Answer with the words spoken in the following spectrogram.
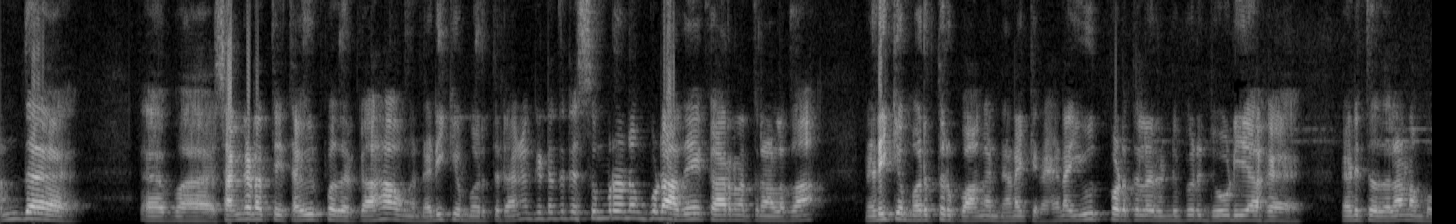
அந்த சங்கடத்தை தவிர்ப்பதற்காக அவங்க நடிக்க மறுத்துட்டாங்க. கிட்டத்தட்ட சிம்ரனும் கூட அதே காரணத்தினால தான் நடிக்க மறுத்திருப்பாங்கன்னு நினைக்கிறேன். ஏன்னா யூத் படத்தில் ரெண்டு பேரும் ஜோடியாக நடித்ததெல்லாம் நம்ம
